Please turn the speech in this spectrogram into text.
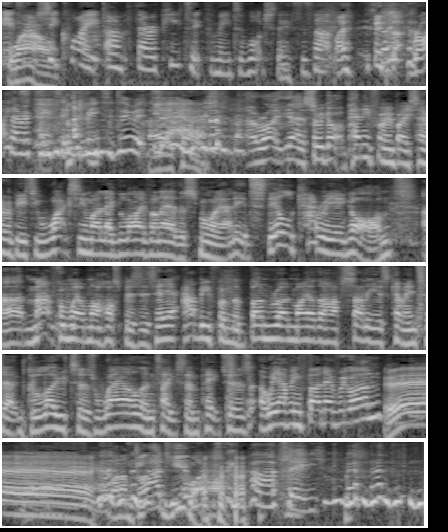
It's wow. actually quite um, therapeutic for me to watch this. Is that like is that right? Therapeutic for me to do it too. Okay. Uh, right, yeah, so we got Penny from Embrace Hair and Beauty waxing my leg live on air this morning, and it's still carrying on. Uh, Matt from Weldmar Hospice is here. Abby from the Bun Run, my other half Sally, is coming to gloat as well and take some pictures. Are we having fun, everyone? Yeah. Well, I'm glad you are. Party.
